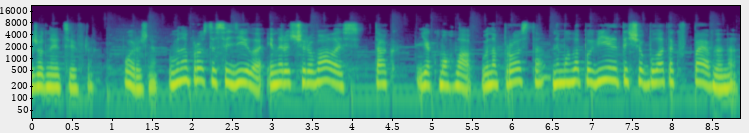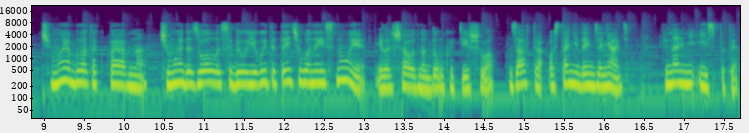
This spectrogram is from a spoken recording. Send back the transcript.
жодної цифри. Порожньо. Вона просто сиділа і не розчарувалась так, як могла б. Вона просто не могла повірити, що була так впевнена. Чому я була так певна? Чому я дозволила собі уявити те, чого не існує? І лише одна думка тішила: завтра останній день занять, фінальні іспити,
